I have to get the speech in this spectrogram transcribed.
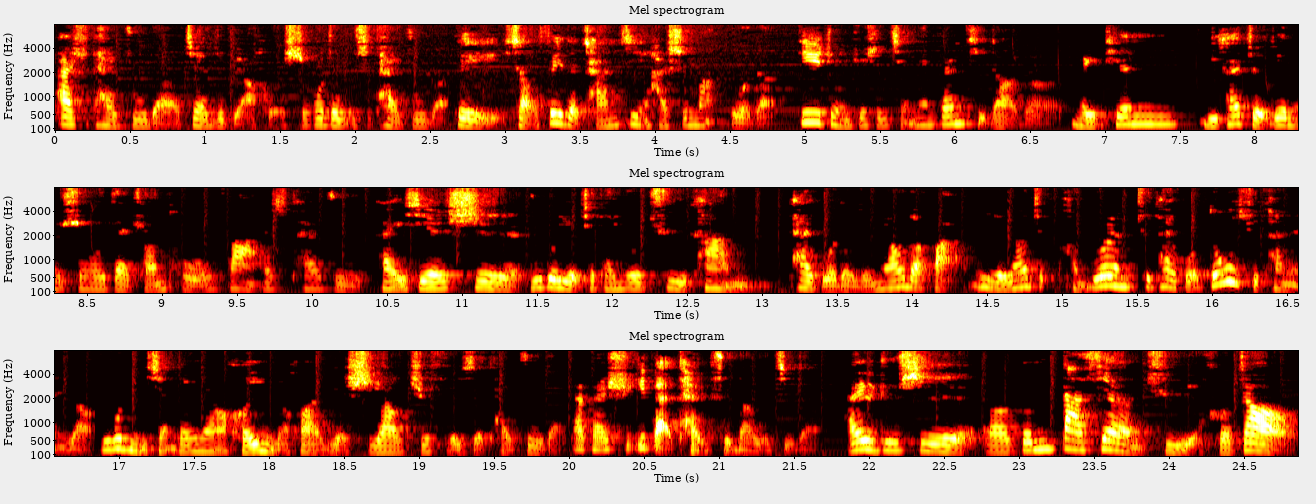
二十泰铢的，这样就比较合适，或者五十泰铢的，给小费的场景还是蛮多的。第一种就是前面刚提到的，每天离开酒店的时候在床头放二十泰铢；还有一些是，如果有些朋友去看泰国的人妖的话，那人妖就很多人去泰国都会去看人妖。如果你想跟人妖合影的话，也是。要支付一些泰铢的，大概是一百泰铢吧，我记得。还有就是，呃，跟大象去合照，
